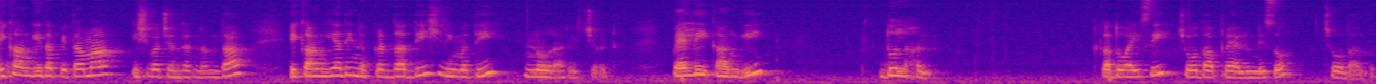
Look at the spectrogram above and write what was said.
ਇਕਾਂਗੀ ਦਾ ਪਿਤਾਮਾ ਈਸ਼ਵਰ ਚੰਦਰ ਨੰਦਾ, ਇਕਾਂਗੀਆਂ ਦੀ ਨੱਕੜ ਸ਼੍ਰੀਮਤੀ ਨੋਰਾ ਰਿਚਰਡ। ਪਹਿਲੀ ਇਕਾਂਗੀ ਦੁਲਹਨ ਕਦੋਂ ਆਈ ਸੀ? 14 ਅਪ੍ਰੈਲ 1914 ਨੂੰ।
